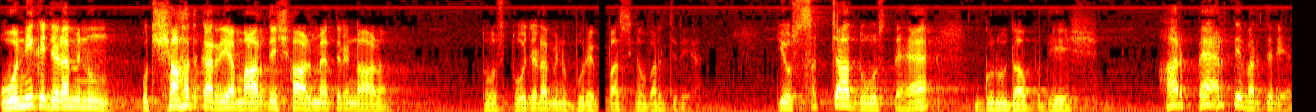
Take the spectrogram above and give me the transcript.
ਉਹ ਨਹੀਂ ਕਿ ਜਿਹੜਾ ਮੈਨੂੰ ਉਤਸ਼ਾਹਤ ਕਰ ਰਿਹਾ, ਮਾਰਦੇ ਛਾਲ ਮੈਂ ਤੇਰੇ ਨਾਲ ਹਾਂ ਦੋਸਤ, ਉਹ ਜਿਹੜਾ ਮੈਨੂੰ ਬੁਰੇ ਪਾਸਿਓਂ ਵਰਜ ਰਿਹਾ। ਕਿ ਉਹ ਸੱਚਾ ਦੋਸਤ ਹੈ, ਗੁਰੂ ਦਾ ਉਪਦੇਸ਼। ਹਰ ਪੈਰ ਤੇ ਵਰਜ ਰਿਹਾ।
